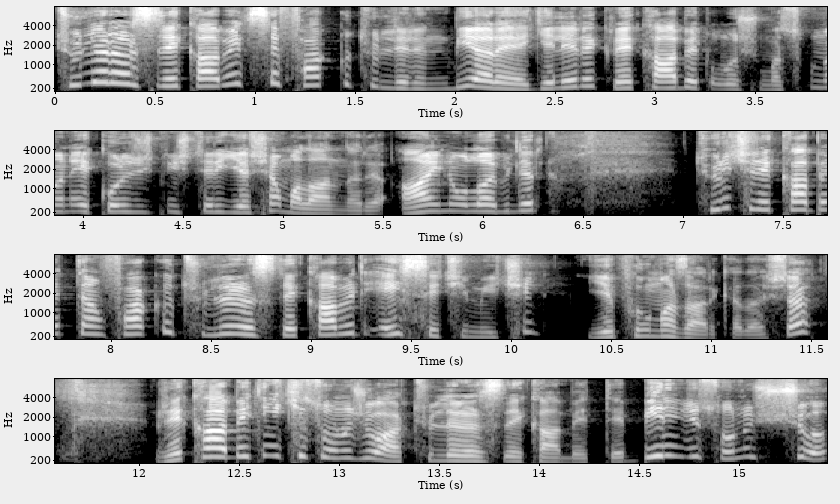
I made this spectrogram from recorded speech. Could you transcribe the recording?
Türler arası rekabet ise farklı türlerin bir araya gelerek rekabet oluşması. Bunların ekolojik nişleri, yaşam alanları aynı olabilir. Tür içi rekabetten farklı türler arası rekabet eş seçimi için yapılmaz arkadaşlar. Rekabetin iki sonucu var türler arası rekabette. Birinci sonuç şu.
